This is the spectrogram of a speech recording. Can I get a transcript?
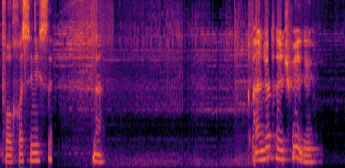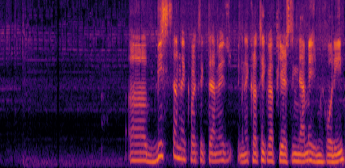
اتفاق خاصی نیست؟ نه. پنجاه تا HD. اه، 20 تا necrotic damage necrotic و piercing damage می‌خوری؟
